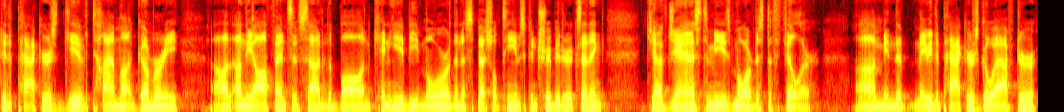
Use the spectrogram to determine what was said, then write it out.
do the Packers give Ty Montgomery uh, on the offensive side of the ball, and can he be more than a special teams contributor? Because I think Jeff Janis to me is more of just a filler. Uh, I mean, the, maybe the Packers go after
